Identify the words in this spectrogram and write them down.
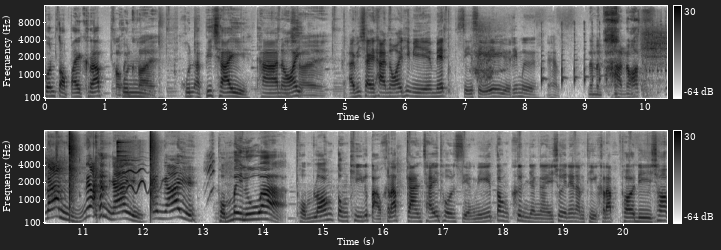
คนต่อไปครับเขาเป็นคุณใคร คุณอภิชัยทาน้อย ใช่อภิชัยทาน้อยที่มีเม็ดสีสีๆอยู่ที่มือนะครับ นั่นมันทานอสนั่น นั่นไงนั่นไง ผมไม่รู้ว่าผมร้องตรงคีย์หรือเปล่าครับ การใช้โทนเสียงนี้ต้องขึ้นยังไงช่วยแนะนำทีครับ พอดีชอบ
